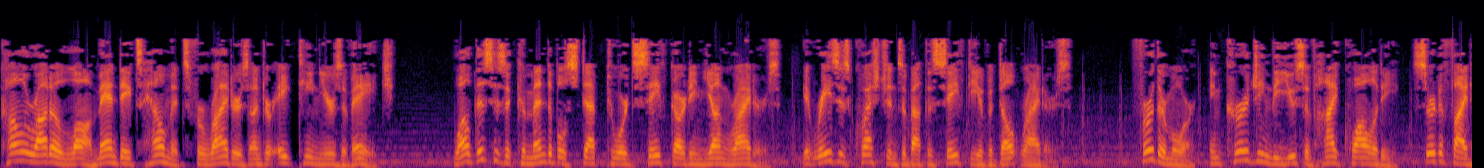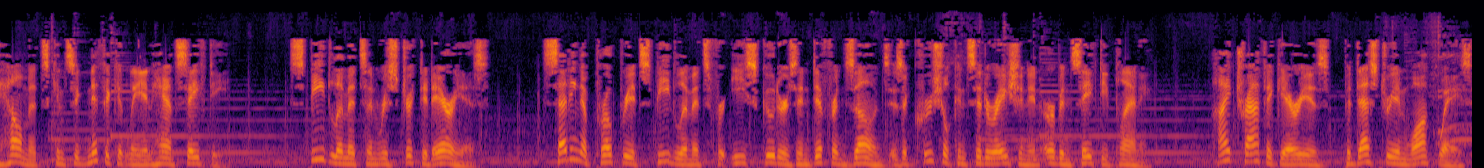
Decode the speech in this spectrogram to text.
Colorado law mandates helmets for riders under 18 years of age. While this is a commendable step towards safeguarding young riders, it raises questions about the safety of adult riders. Furthermore, encouraging the use of high-quality, certified helmets can significantly enhance safety. Speed limits and restricted areas. Setting appropriate speed limits for e-scooters in different zones is a crucial consideration in urban safety planning. High traffic areas, pedestrian walkways,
